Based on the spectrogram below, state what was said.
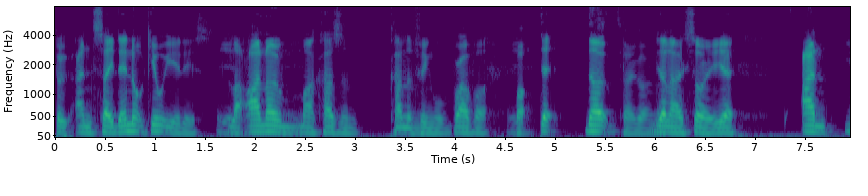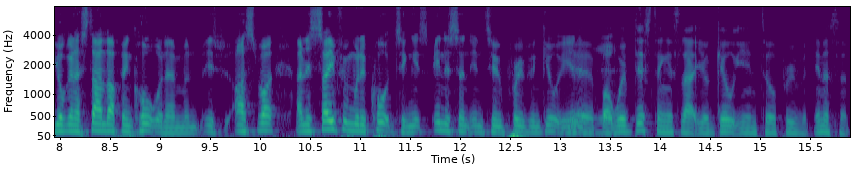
but and say they're not guilty of this. Yeah, like I know yeah, yeah. my cousin kind of Mm. thing or brother. yeah. But- That no, Sorry, go on. yeah, no, sorry, yeah. And you're gonna stand up in court with them, and it's I suppose, and the same thing with the court thing. It's innocent until proven guilty. yeah. Yeah. but with this thing, it's like you're guilty until proven innocent.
